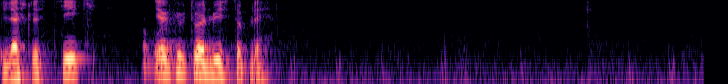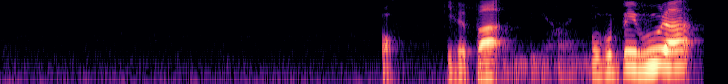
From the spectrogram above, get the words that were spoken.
il lâche le stick. Et occupe-toi de lui, s'il te plaît. Bon, il veut pas. Regroupez-vous là.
